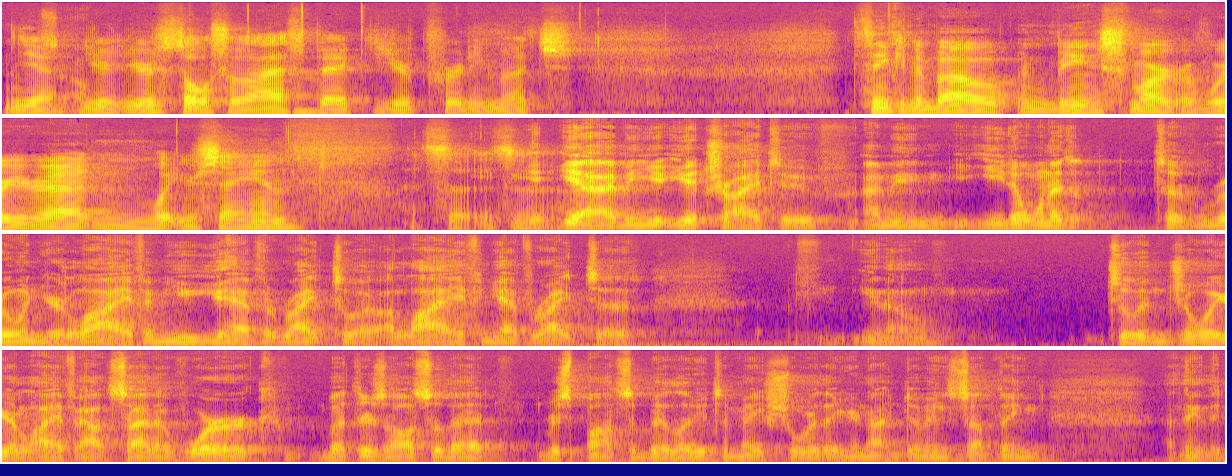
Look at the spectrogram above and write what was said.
Yeah, So- your your social aspect, you're pretty much thinking about and being smart of where you're at and what you're saying. That's a, it's a Yeah, I mean, you, you try to. I mean, you don't want to to ruin your life. I mean, you, you have the right to a, a life, and you have the right to, you know, to enjoy your life outside of work. But there's also that responsibility to make sure that you're not doing something. I think the,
